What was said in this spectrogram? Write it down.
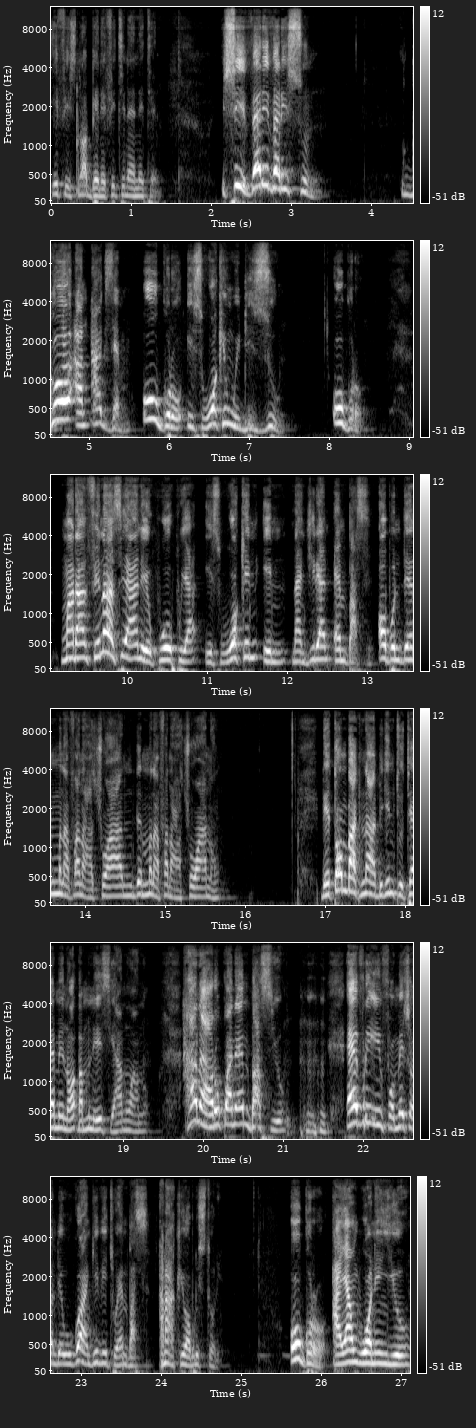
if it's not benefiting anything. You see very very soon go and ask them. Ogro is working with the zoo. Ogro madam finance a na-ekwu okwu ya is working in nigerian embassy. Ọ bụ ndị mụ na fa na-achụ ndị mụ na fa na-achụ anụ. They turn back now begin to tell me na ọkpa m na-esi anụ anụ. Ha na-arụkwa na embassy o. Every information they will go and give it to embassy. A na-akụ ya ọ bụrụ story. Ụgụrụ i am warning you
